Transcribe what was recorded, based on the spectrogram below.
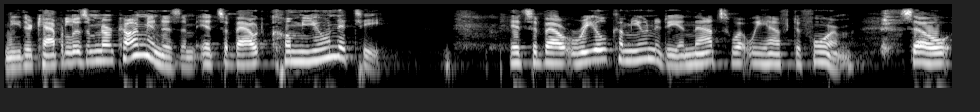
neither capitalism nor communism. It's about community. It's about real community, and that's what we have to form. So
